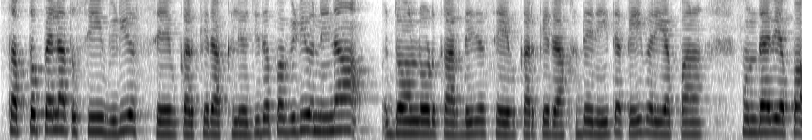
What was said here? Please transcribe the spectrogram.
ਸਭ ਤੋਂ ਪਹਿਲਾਂ ਤੁਸੀਂ ਵੀਡੀਓ ਸੇਵ ਕਰਕੇ ਰੱਖ ਲਿਓ। ਜਦੋਂ ਆਪਾਂ ਵੀਡੀਓ ਨਹੀਂ ਨਾ ਡਾਊਨਲੋਡ ਕਰਦੇ ਜਾਂ ਸੇਵ ਕਰਕੇ ਰੱਖਦੇ ਨਹੀਂ, ਤਾਂ ਕਈ ਵਾਰੀ ਆਪਾਂ ਹੁੰਦਾ ਵੀ ਆਪਾਂ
